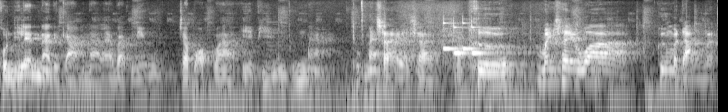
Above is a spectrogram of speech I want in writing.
คนที่เล่นนาฬิกามานานแล้วแบบนิวจะบอกว่า AP มันเพิ่งมาถูกไหมใช่ใช่คือไม่ใช่ว่าเพิ่งมาดังนะ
